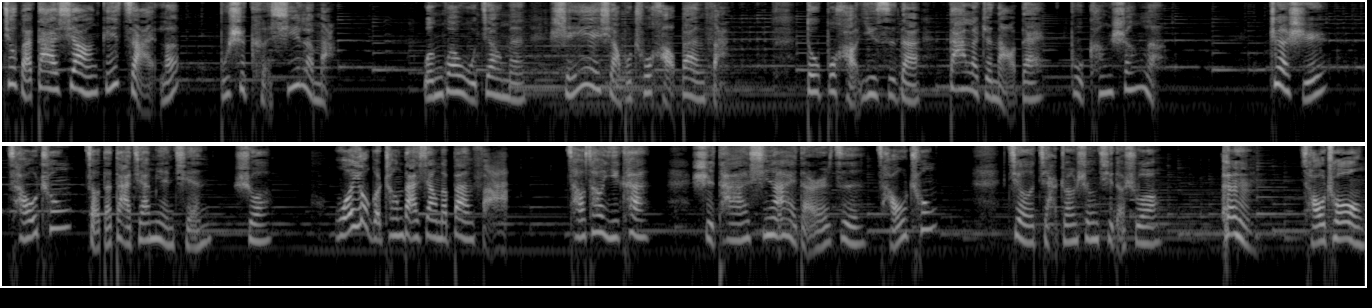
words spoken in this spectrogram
就把大象给宰了，不是可惜了吗？文官武将们谁也想不出好办法，都不好意思的耷拉着脑袋不吭声了。这时，曹冲走到大家面前说：“我有个称大象的办法。”曹操一看是他心爱的儿子曹冲，就假装生气的说：“曹冲，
